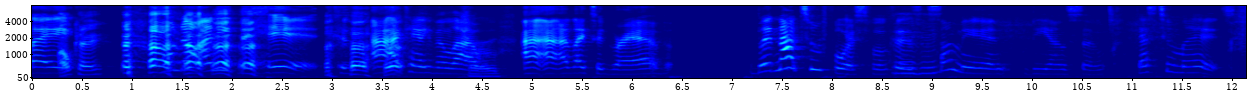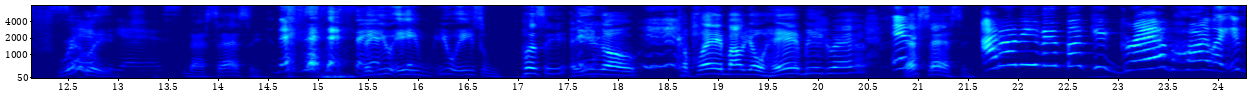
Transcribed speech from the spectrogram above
like, okay. Well, no, I need the head because I, I can't even lie. True. I, I I like to grab, but not too forceful because Mhm. some men be on some. That's too much. Really? Sassy ass. That's sassy. That's, that's, that's sassy. Then you eat you eat some pussy and you go complain about your head being grabbed. And That's sassy. I don't even fucking grab hard. Like it's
